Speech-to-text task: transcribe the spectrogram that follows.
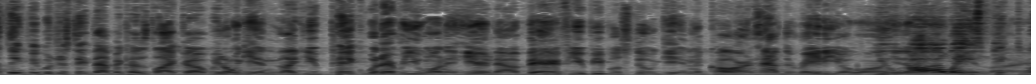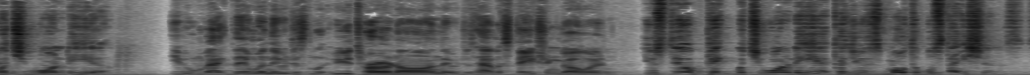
I think people just think that because like uh, we don't get in like you pick whatever you want to hear now. Very few people still get in the car and have the radio on. You, You, know what I always mean? picked Like, what you wanted to hear. even back then when they would just you turn on, they would just have a station going. You still picked what you wanted to hear because you was multiple stations.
